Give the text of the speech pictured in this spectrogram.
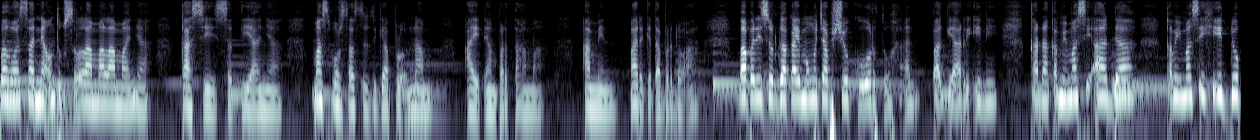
bahwasannya untuk selama-lamanya kasih setianya. Mazmur 136 ayat yang pertama. Amin. Mari kita berdoa. Bapa di surga kami mengucap syukur Tuhan pagi hari ini. Karena kami masih ada, kami masih hidup,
